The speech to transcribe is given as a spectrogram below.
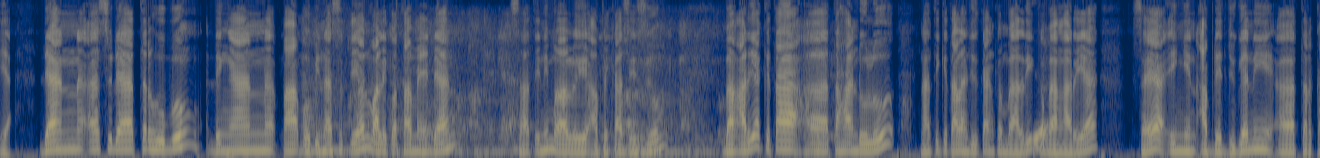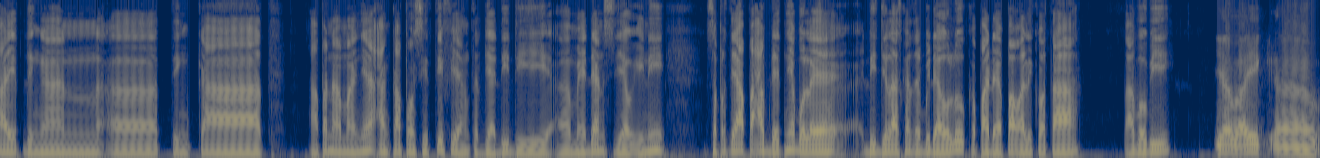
Ya, dan uh, sudah terhubung dengan Pak Bobi Nasution, Wali Kota Medan, saat ini melalui aplikasi Zoom. Bang Arya kita uh, tahan dulu, nanti kita lanjutkan kembali ya. ke Bang Arya. Saya ingin update juga nih uh, terkait dengan uh, tingkat apa namanya angka positif yang terjadi di uh, Medan sejauh ini. Seperti apa update-nya boleh dijelaskan terlebih dahulu kepada Pak Wali Kota, Pak Bobi. Ya baik, uh,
